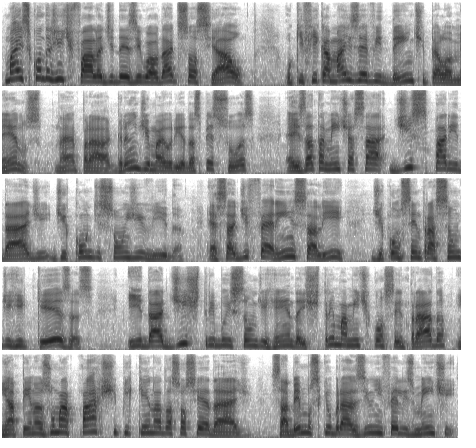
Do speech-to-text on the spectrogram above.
Mas quando a gente fala de desigualdade social, o que fica mais evidente, pelo menos, né, para a grande maioria das pessoas, é exatamente essa disparidade de condições de vida. Essa diferença ali de concentração de riquezas e da distribuição de renda extremamente concentrada em apenas uma parte pequena da sociedade. Sabemos que o Brasil, infelizmente,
